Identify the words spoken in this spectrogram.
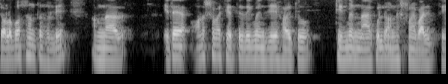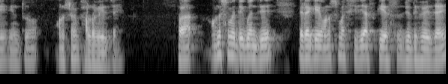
জলবসন্ত হলে আপনার এটা অনেক সময় ক্ষেত্রে দেখবেন যে হয়তো ট্রিটমেন্ট না করলে অনেক সময় বাড়ির থেকে কিন্তু অনেক সময় ভালো হয়ে যায়। বা অনেক সময় দেখবেন যে এটাকে অনেক সময় সিরিয়াস কেস যদি হয়ে যায়,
